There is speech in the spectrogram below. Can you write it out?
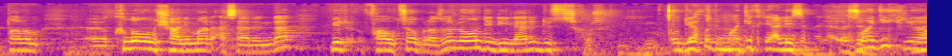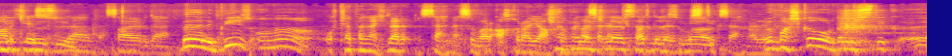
Tutalım e, Klon Şalimar əsərində bir falçı obraz var və onun dedikləri düz çıxır. O Yaxud ki, magik realizm elə özü. Magik realizm özü. Və s. bəli, biz ona O kəpənəklər səhnəsi var axıra yaxın məsələn, kifayət qədər mistik səhnələr. və başqa orada mistik e,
